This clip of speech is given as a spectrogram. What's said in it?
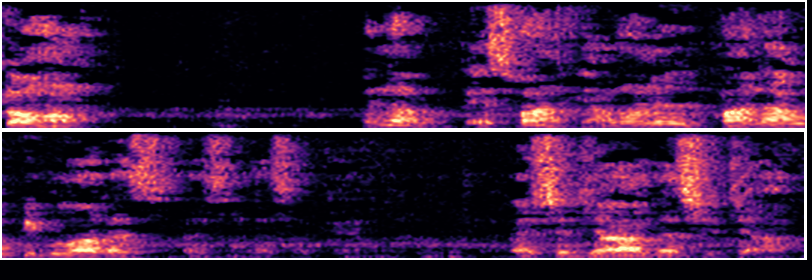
Go home. But no, that's fine. Y'all want to find out who people are? That's that's that's okay. That's your job. That's your job.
